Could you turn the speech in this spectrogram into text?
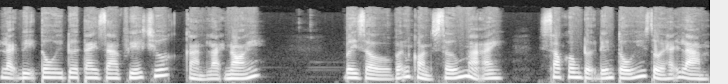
lại bị tôi đưa tay ra phía trước cản lại nói. Bây giờ vẫn còn sớm mà anh, sao không đợi đến tối rồi hãy làm?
